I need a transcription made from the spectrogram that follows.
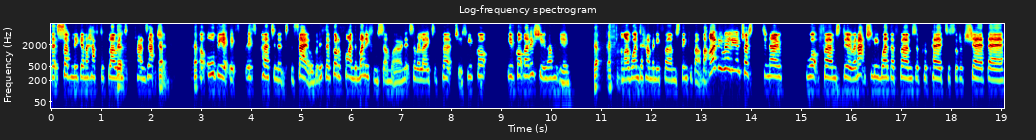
that's suddenly going to have to flow Yeah. into the transaction. Yeah. Uh, albeit it's it's pertinent to the sale, but if they've got to find the money from somewhere and it's a related purchase, you've got you've got that issue, haven't you? Yeah, definitely. And I wonder how many firms think about that. I'd be really interested to know what firms do and actually whether firms are prepared to sort of share their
